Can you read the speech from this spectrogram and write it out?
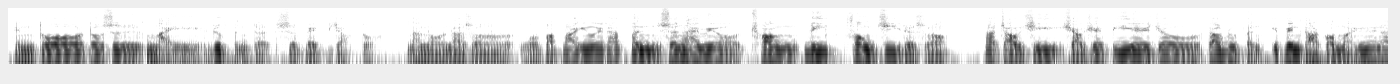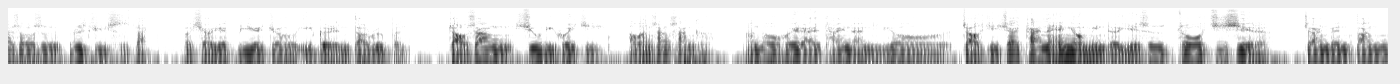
很多都是买日本的设备比较多。然后那时候我爸爸，因为他本身还没有创立凤记的时候，他早期小学毕业就到日本一边打工嘛，因为那时候是日据时代，小学毕业就一个人到日本，早上修理飞机，啊晚上上课。然后回来台南以后，早期在台南很有名的也是做机械的，在那边当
